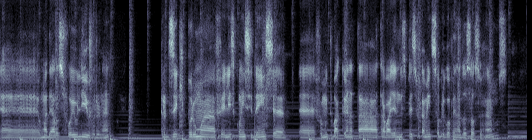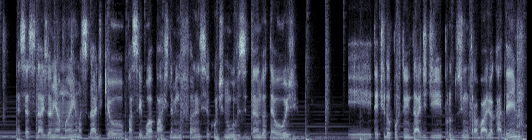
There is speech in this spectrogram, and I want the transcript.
é, uma delas foi o livro, né? Quero dizer que, por uma feliz coincidência, é, foi muito bacana estar tá trabalhando especificamente sobre o governador Celso Ramos. Essa é a cidade da minha mãe, uma cidade que eu passei boa parte da minha infância, continuo visitando até hoje e ter tido a oportunidade de produzir um trabalho acadêmico,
